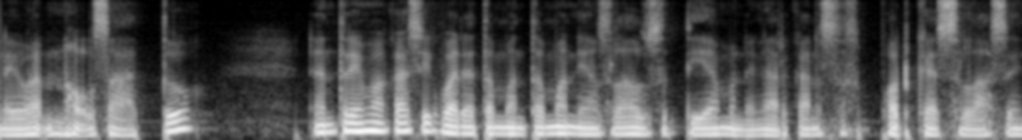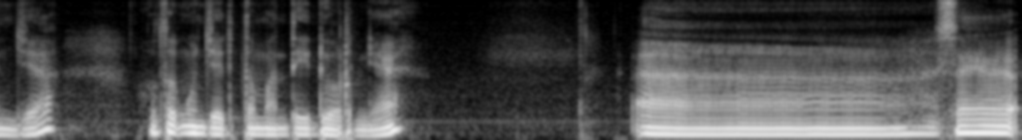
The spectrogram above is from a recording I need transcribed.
lewat 01. Dan terima kasih kepada teman-teman yang selalu setia mendengarkan podcast Selah Senja untuk menjadi teman tidurnya. Uh, saya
